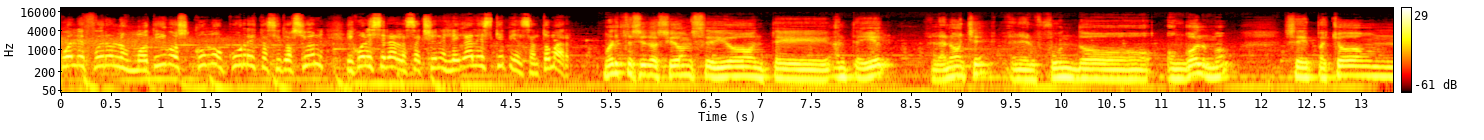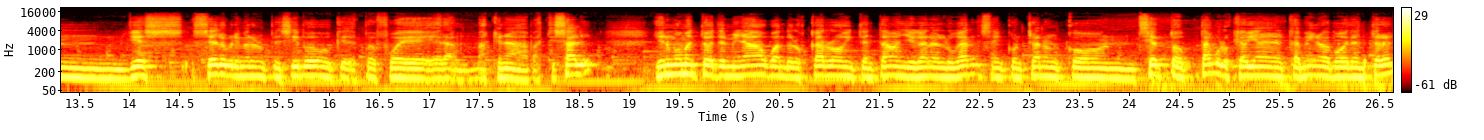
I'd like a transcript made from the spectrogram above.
cuáles fueron los motivos, cómo ocurre esta situación y cuáles serán las acciones legales que piensan tomar. Bueno, esta situación se dio ante, anteayer, en la noche, en el fondo Ongolmo. Se despachó un 10-0 primero en un principio, que después fue, era más que nada pastizales. Y en un momento determinado, cuando los carros intentaban llegar al lugar, se encontraron con ciertos obstáculos que habían en el camino para poder entrar.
